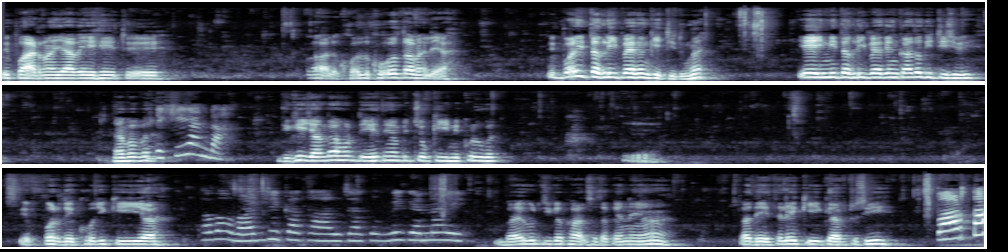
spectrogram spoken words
ਵੀ ਪਾੜ ਨਾ ਜਾਵੇ ਇਹ ਤੇ ਹਾਲ ਖੋਲ ਖੋਲ ਤਾਂ ਮੈਂ ਲਿਆ। ਵੀ ਬੜੀ ਤਕੜੀ ਪੈਕਿੰਗ ਕੀਤੀ ਤੂੰ ਹੈ? ਇਹ ਇੰਨੀ ਤਕੜੀ ਪੈਕਿੰਗ ਕਾਹਤੋਂ ਕੀਤੀ ਸੀ ਵੀ? ਹਾਂ ਬੱਬਰ ਲਿਖੀ ਜਾਂਦਾ। ਦਿਖੀ ਜਾਂਦਾ ਹੁਣ ਦੇਖਦੇ ਹਾਂ ਵਿੱਚੋਂ ਕੀ ਨਿਕਲੂਗਾ। ਪੇਪਰ ਦੇਖੋ ਜੀ ਕੀ ਆ। ਬਾਬਾ ਵਾਜੀ ਕਾ ਖਾਲਸਾ ਕੋ ਵੀ ਕਹਿਣਾ ਹੈ ਵਾਹਿਗੁਰੂ ਜੀ ਕਾ ਖਾਲਸਾ ਤਾਂ ਕਹਿੰਦੇ ਆ ਤਾਂ ਦੇਖ ਲੈ ਕੀ ਗਿਫਟ ਸੀ। ਪੜਤਾ।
